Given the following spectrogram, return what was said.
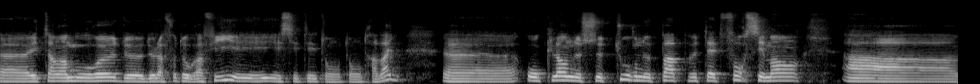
euh, Étant amoureux de, de, la photographie et, et c'était ton, ton, travail, euh, Auckland ne se tourne pas peut-être forcément à,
